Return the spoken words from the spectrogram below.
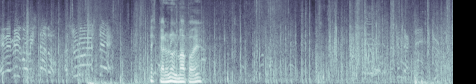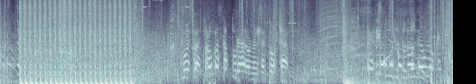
¡Enemigo avistado! ¡Al suroeste! Escalonó el mapa, eh. Nuestras tropas capturaron el sector Charlie. Perdimos el control de un objetivo.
